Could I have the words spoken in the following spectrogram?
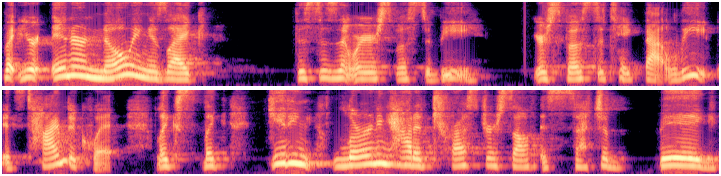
but your inner knowing is like, this isn't where you're supposed to be. You're supposed to take that leap. It's time to quit. Like, like getting, learning how to trust yourself is such a big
